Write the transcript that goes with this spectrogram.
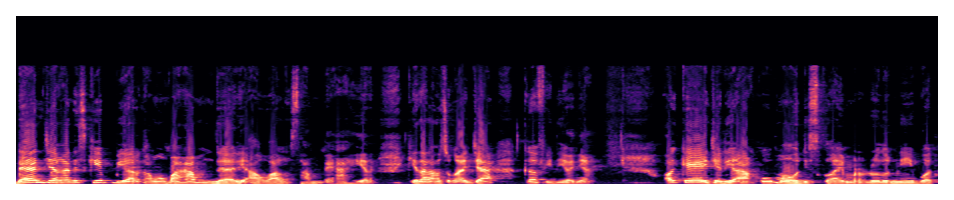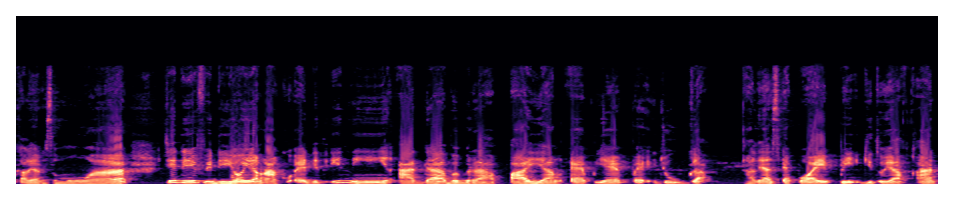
dan jangan di skip biar kamu paham dari awal sampai akhir. Kita langsung aja ke videonya. Oke, jadi aku mau disclaimer dulu nih buat kalian semua. Jadi video yang aku edit ini ada beberapa yang FYP juga alias FYP gitu ya kan.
